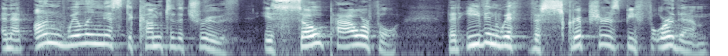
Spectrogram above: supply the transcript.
And that unwillingness to come to the truth is so powerful that even with the scriptures before them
